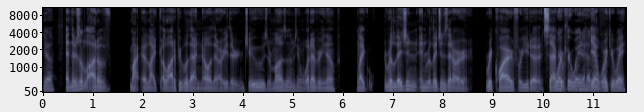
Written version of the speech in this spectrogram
yeah, And there's a lot of my uh, like a lot of people that I know that are either Jews or Muslims and whatever, you know. Like religion and religions that are required for you to sacrifice work your way to heaven. yeah, work your way.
